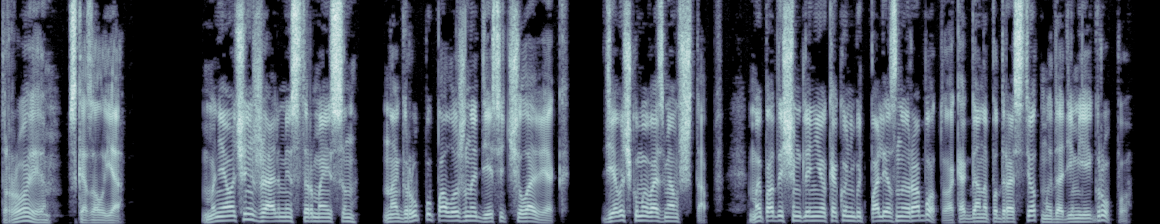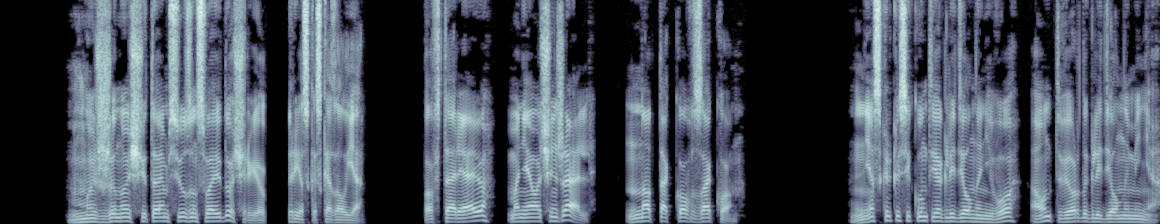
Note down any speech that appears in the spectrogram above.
«Трое», — сказал я. «Мне очень жаль, мистер Мейсон. На группу положено 10 человек. Девочку мы возьмем в штаб. Мы подыщем для нее какую-нибудь полезную работу, а когда она подрастет, мы дадим ей группу». «Мы с женой считаем Сьюзен своей дочерью», — резко сказал я. «Повторяю, мне очень жаль, но таков закон». Несколько секунд я глядел на него, а он твердо глядел на меня.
